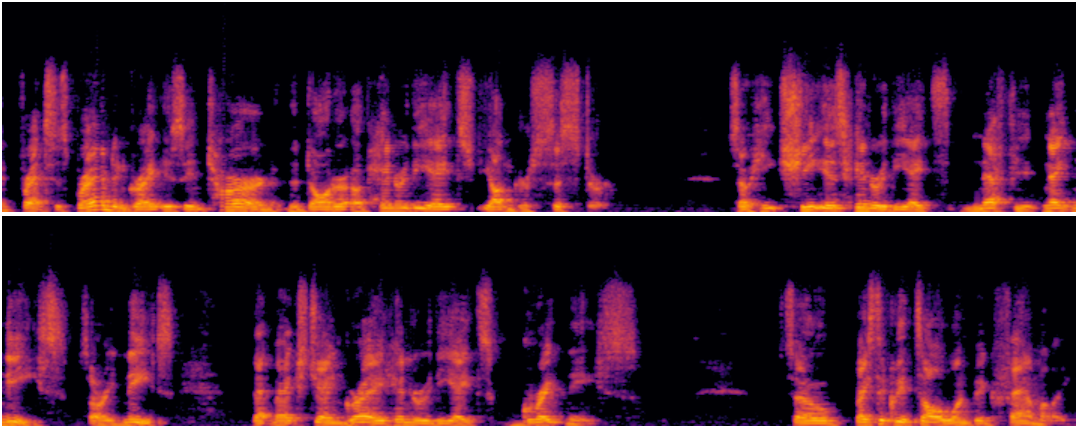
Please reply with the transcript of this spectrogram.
And Frances Brandon Grey is in turn the daughter of Henry VIII's younger sister. So he, she is Henry VIII's nephew, niece, sorry, niece, that makes Jane Grey Henry VIII's great niece. So basically, it's all one big family.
